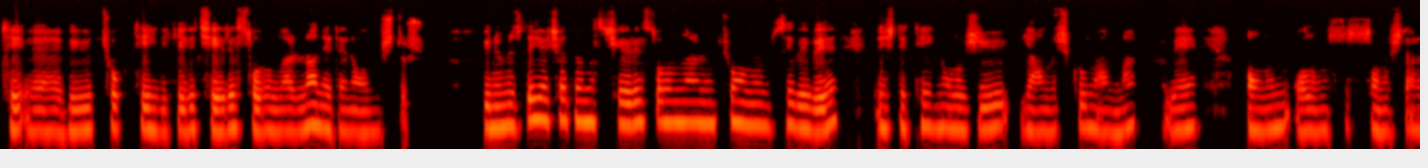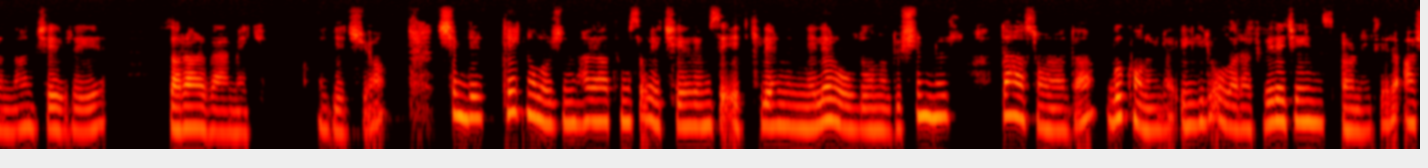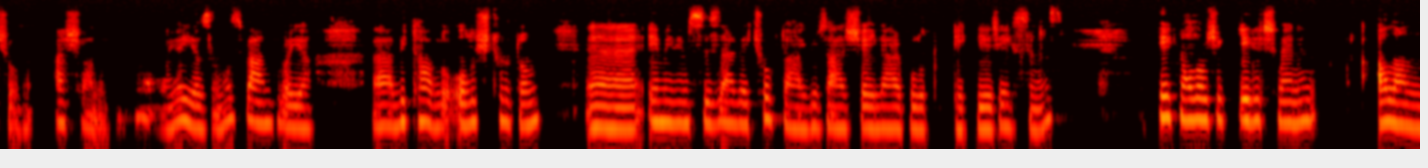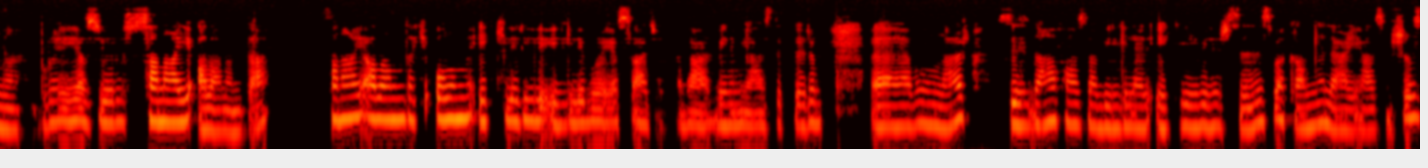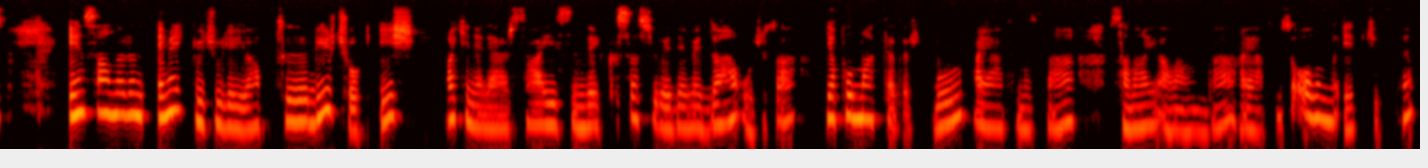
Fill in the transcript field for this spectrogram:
te, büyük, çok tehlikeli çevre sorunlarına neden olmuştur. Günümüzde yaşadığımız çevre sorunlarının çoğunun sebebi işte teknolojiyi yanlış kullanmak ve onun olumsuz sonuçlarından çevreye zarar vermek geçiyor. Şimdi teknolojinin hayatımıza ve çevremize etkilerinin neler olduğunu düşününüz. Daha sonra da bu konuyla ilgili olarak vereceğiniz örnekleri aşağıda oya yazınız. Ben buraya bir tablo oluşturdum. Eminim sizler de çok daha güzel şeyler bulup ekleyeceksiniz. Teknolojik gelişmenin alanını buraya yazıyoruz. Sanayi alanında sanayi alanındaki olumlu etkileriyle ilgili buraya sadece kadar benim yazdıklarım bunlar. Siz daha fazla bilgiler ekleyebilirsiniz. Bakalım neler yazmışız. İnsanların emek gücüyle yaptığı birçok iş makineler sayesinde kısa sürede ve daha ucuza yapılmaktadır. Bu hayatımızda, sanayi alanında hayatımıza olumlu etkisi.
